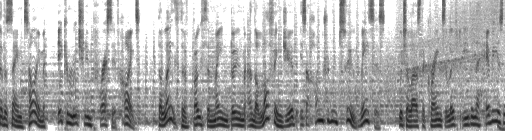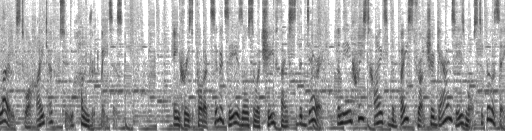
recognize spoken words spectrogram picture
At the same time, it can reach an impressive height. The length of both the main boom and the luffing jib is 102 meters, which allows the crane to lift even the heaviest loads to a height of 200 meters. Increased productivity is also achieved thanks to the derrick, and the increased height of the base structure guarantees more stability.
